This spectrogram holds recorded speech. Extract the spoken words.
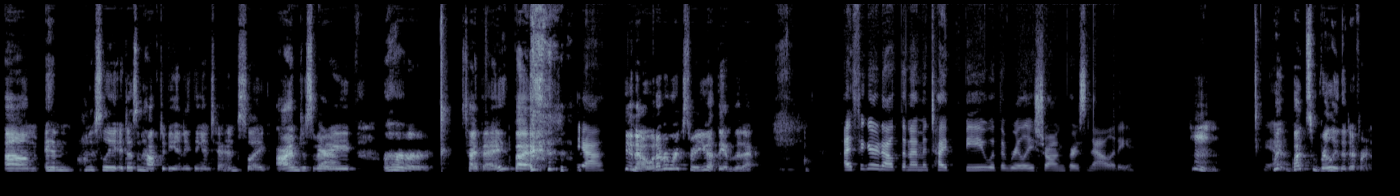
Um, and honestly, it doesn't have to be anything intense. Like I'm just very "Rrr," type A, but Yeah, you know, whatever works for you at the end of the day. I figured out that I'm a type B with a really strong personality. Hmm. Yeah. What's really the difference?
